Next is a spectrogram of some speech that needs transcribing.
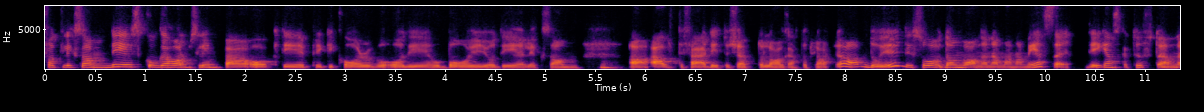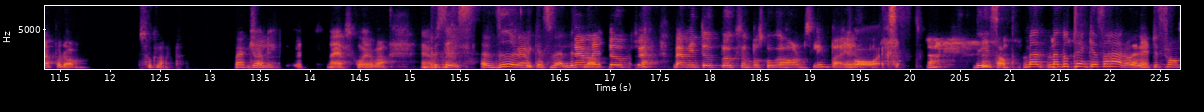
fått liksom, det är Skogaholmslimpa och det är prickig korv och det är O'boy och det är liksom, mm. ja, allt är färdigt och köpt och lagat och klart. Ja, då är det så de vanorna man har med sig. Det är ganska tufft att ändra på dem. Såklart. Verkligen. Jag Nej, jag skojar bara. Ehm, Precis, vi har ju lyckats väldigt vem bra. Inte upp, vem är inte uppvuxen på Skogaholmslimpa? Ja, exakt. Det är sant. Men, men då tänker jag så här, då, utifrån,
